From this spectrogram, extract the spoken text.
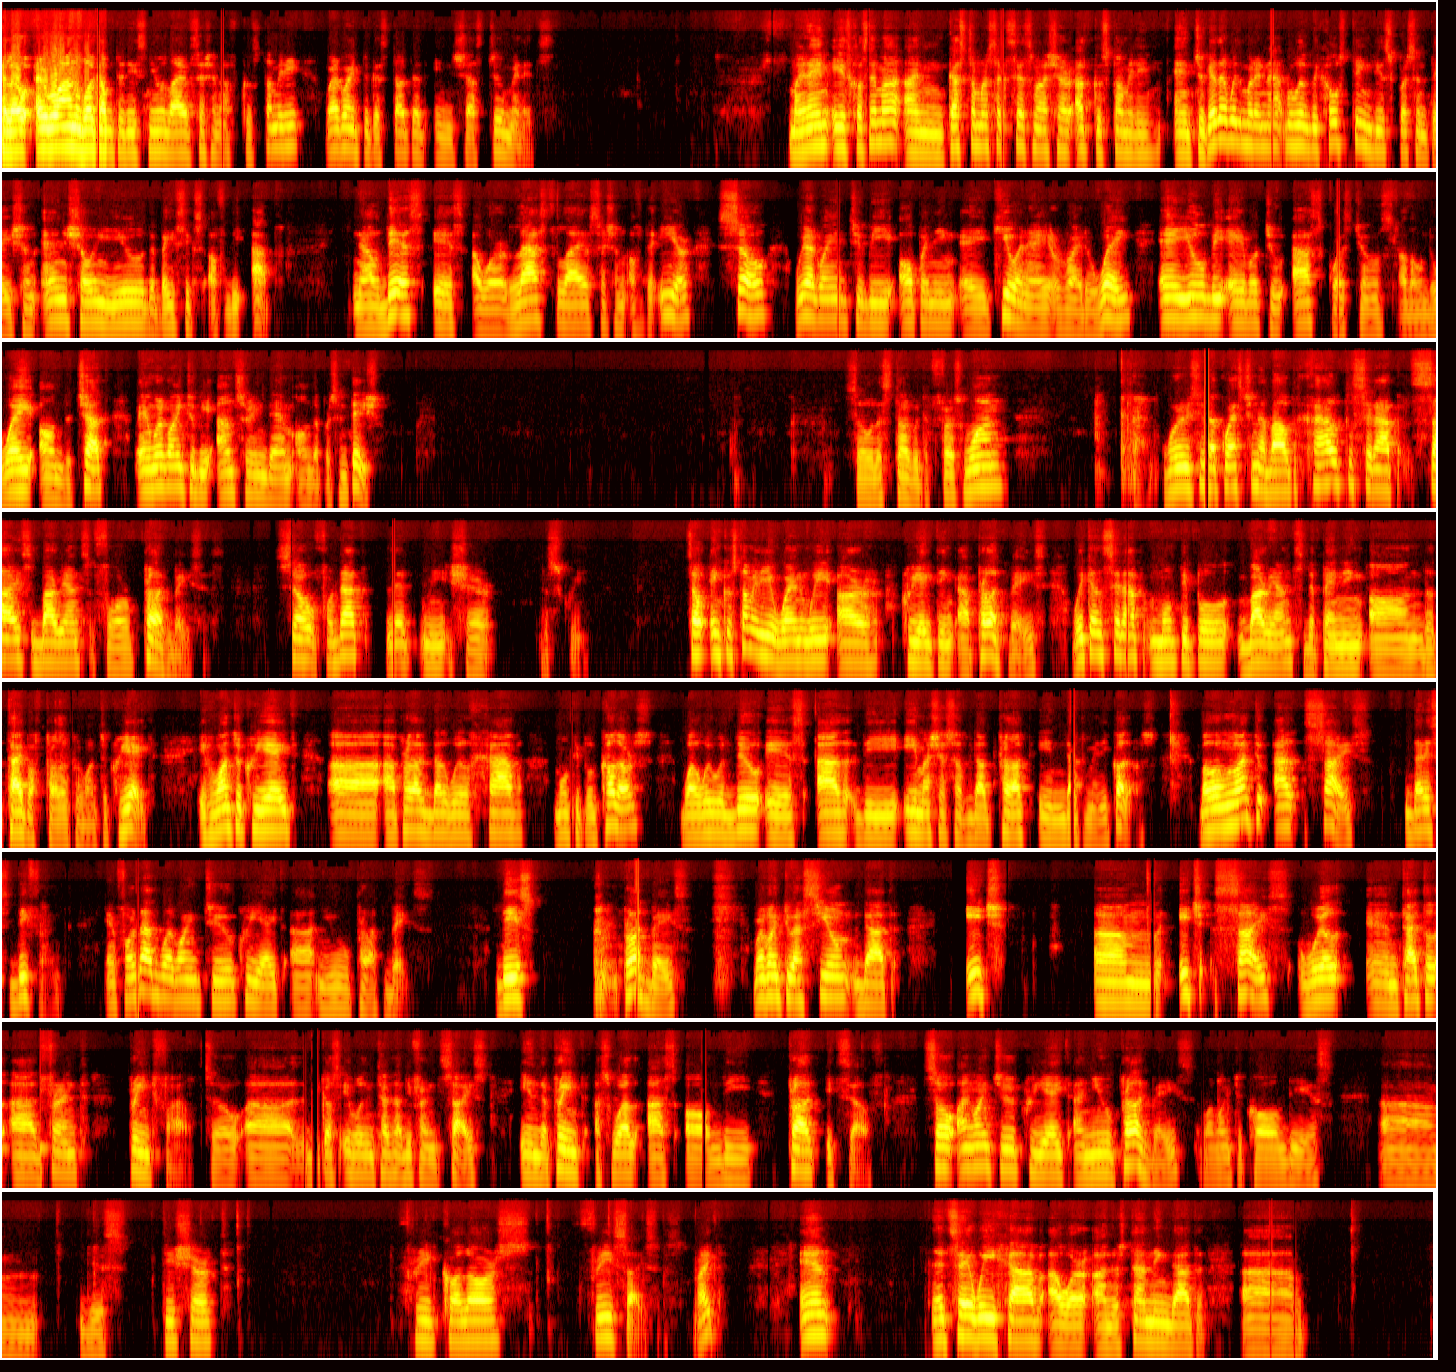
Hello, everyone. Welcome to this new live session of Customily. We're going to get started in just two minutes. My name is Josema. I'm Customer Success Manager at Customily. And together with Morena, we will be hosting this presentation and showing you the basics of the app. Now, this is our last live session of the year. So we are going to be opening a Q&A right away and you'll be able to ask questions along the way on the chat, and we're going to be answering them on the presentation. So let's start with the first one. We received a question about how to set up size variants for product bases. So for that, let me share the screen. So in Customily, when we are creating a product base, we can set up multiple variants depending on the type of product we want to create. If we want to create uh, a product that will have multiple colors, what we will do is add the images of that product in that many colors. But when we want to add size, that is different. And for that, we're going to create a new product base. This product base, we're going to assume that each um, each size will entitle a different print file. So uh, because it will entitle a different size in the print as well as on the product itself. So I'm going to create a new product base. We're going to call this um, this t-shirt free colors, free sizes, right? And let's say we have our understanding that uh,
